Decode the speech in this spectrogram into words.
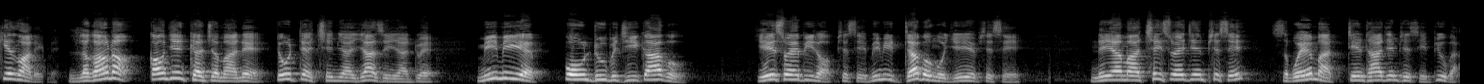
ကင်းသွားလိမ့်မယ်၎င်းတော့ကောင်းခြင်းကံကြမ္မာနဲ့တိုးတက်ခြင်းများရစေရန်အတွက်မိမိရဲ့ပုံတူပကြီးကားကိုရေးဆွဲပြီးတော့ဖြစ်စေမိမိဓာတ်ပုံကိုရေးရဖြစ်စေနေရာမှာချိတ်ဆွဲခြင်းဖြစ်စေစပွဲမှာတင်ထားခြင်းဖြစ်စေပြုပါ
